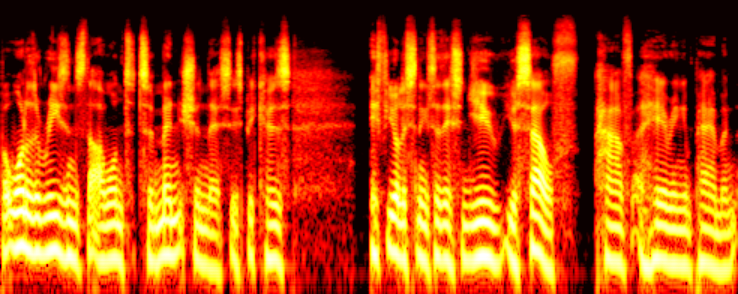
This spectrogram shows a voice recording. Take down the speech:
But one of the reasons that I wanted to mention this is because if you're listening to this and you yourself have a hearing impairment,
